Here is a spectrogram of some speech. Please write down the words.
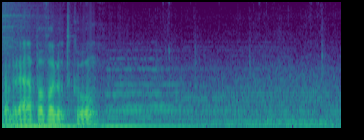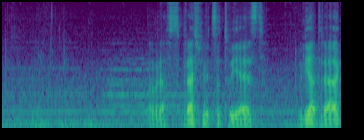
Dobra, powolutku. Dobra, sprawdźmy co tu jest. Wiatrak.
